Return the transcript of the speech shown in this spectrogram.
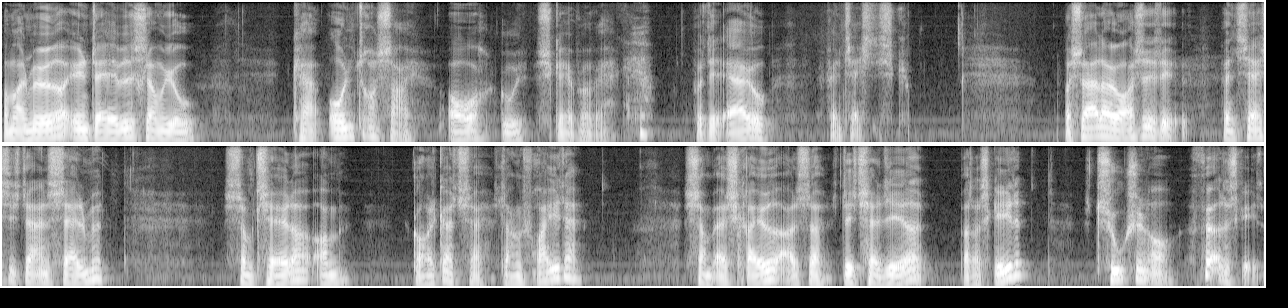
Og man møder en David, som jo kan undre sig over Gud skaberværk. Ja. For det er jo fantastisk. Og så er der jo også det fantastisk, der er en salme, som taler om Golgata langfredag, som er skrevet altså detaljeret, hvad der skete, tusind år før det skete.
